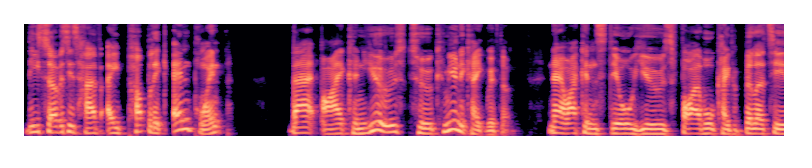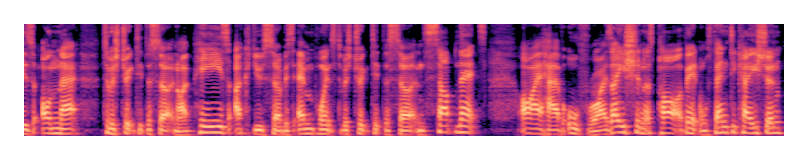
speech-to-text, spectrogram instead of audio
these services have a public endpoint that I can use to communicate with them. Now, I can still use firewall capabilities on that to restrict it to certain IPs. I could use service endpoints to restrict it to certain subnets. I have authorization as part of it, authentication,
